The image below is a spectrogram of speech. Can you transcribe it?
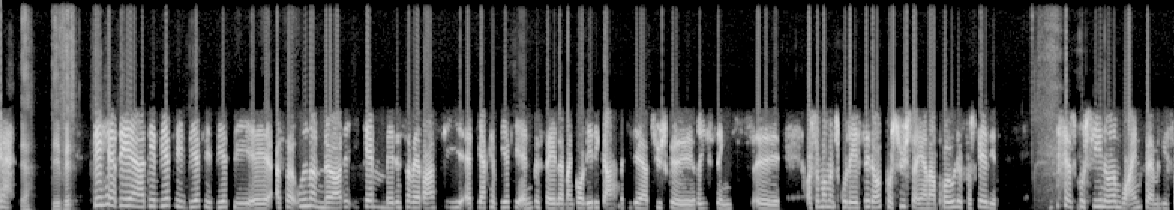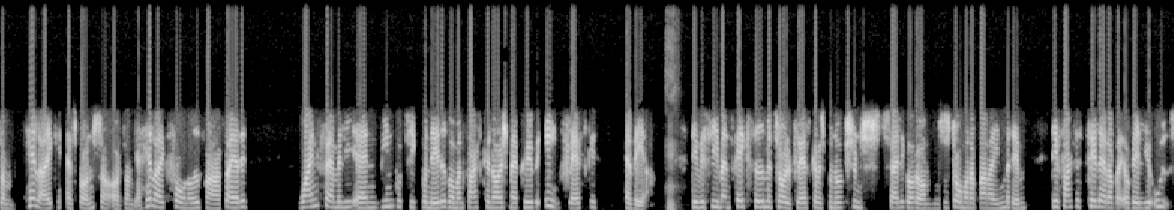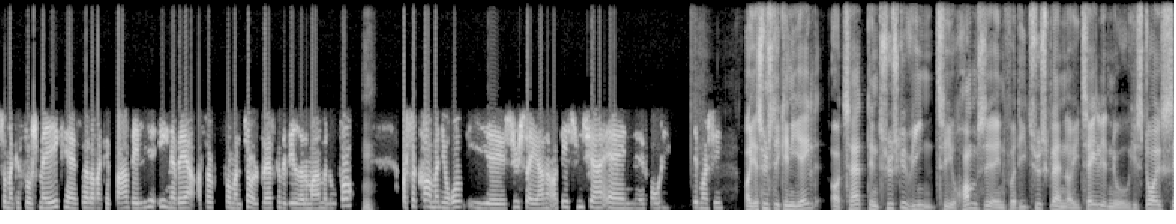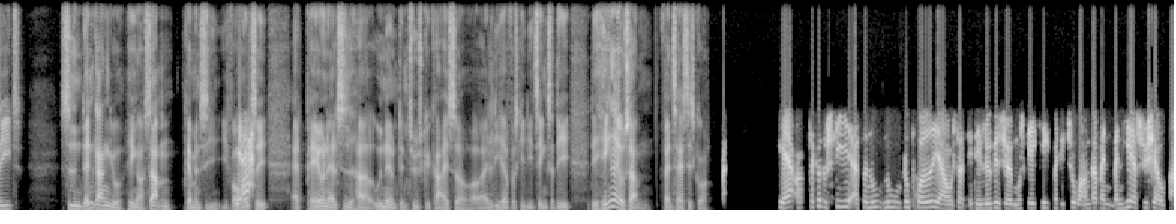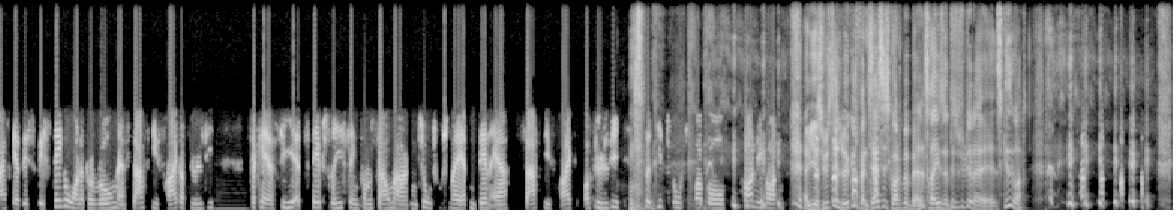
Ja. Ja, det er fedt. Det her, det er, det er virkelig, virkelig, virkelig, øh, altså uden at nørde igennem med det, så vil jeg bare sige, at jeg kan virkelig anbefale, at man går lidt i gang med de der tyske øh, Rieslings, øh, og så må man skulle læse lidt op på syssagerne og prøve lidt forskelligt. Hvis jeg skulle sige noget om Wine Family, som heller ikke er sponsor, og som jeg heller ikke får noget fra, så er det, Wine Family er en vinbutik på nettet, hvor man faktisk kan nøjes med at købe én flaske af hver. Mm. Det vil sige, at man skal ikke sidde med 12 flasker, hvis man nu ikke synes særlig godt om dem. Så står man og brænder ind med dem. Det er faktisk tilladt at vælge ud, så man kan få smagekasser, eller man kan bare vælge en af hver, og så får man 12 flasker leveret, eller meget man nu får. Mm. Og så kommer man jo rundt i øh, sygsagerne, og det synes jeg er en øh, fordel, det må jeg sige. Og jeg synes, det er genialt at tage den tyske vin til Rom-serien, fordi Tyskland og Italien jo historisk set siden dengang jo hænger sammen, kan man sige, i forhold ja. til, at paven altid har udnævnt den tyske kejser og alle de her forskellige ting. Så det, det hænger jo sammen fantastisk godt. Ja, og så kan du sige, altså nu, nu, nu prøvede jeg jo, så det, det lykkedes jo måske ikke helt med de to andre, men, men her synes jeg jo faktisk, at hvis, hvis stikordene på Rome er saftig, fræk og fyldig, så kan jeg sige, at Steps Riesling fra Savmarken 2018, den er saftig, fræk og fyldig, så de to de må gå hånd i hånd. Jeg synes, det lykkedes fantastisk godt med dem alle tre, så det synes jeg er skide godt.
